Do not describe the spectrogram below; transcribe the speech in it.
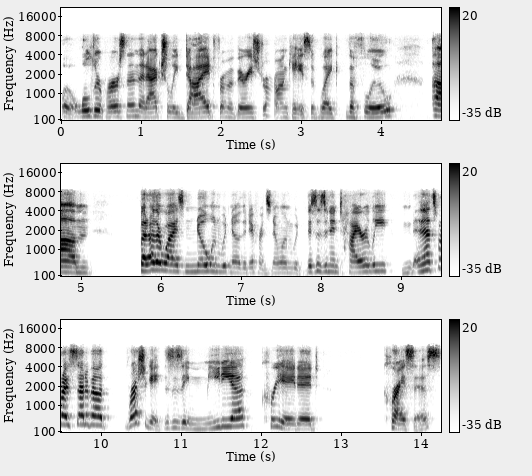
older person that actually died from a very strong case of like the flu. Um, but otherwise no one would know the difference. No one would this is an entirely and that's what i said about russiagate. This is a media created crisis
